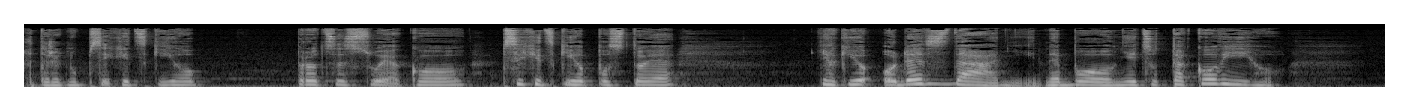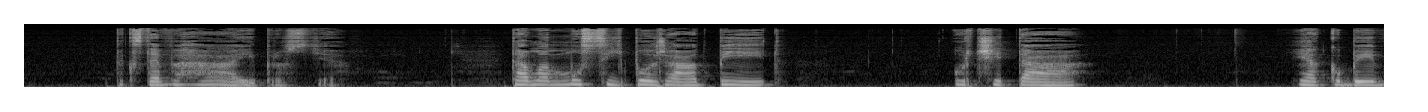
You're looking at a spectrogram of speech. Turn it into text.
já to řeknu, psychického procesu, jako psychického postoje, nějakého odevzdání nebo něco takového, tak jste v háji prostě. Tam musí pořád být určitá, jakoby,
